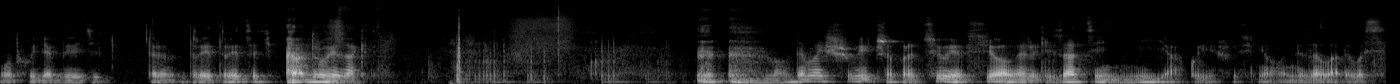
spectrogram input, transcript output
От ходяк, дивіться, 3.30, другий закид. Ну, Демай швидше працює, все, але реалізації ніякої. Щось в нього не заладилось.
